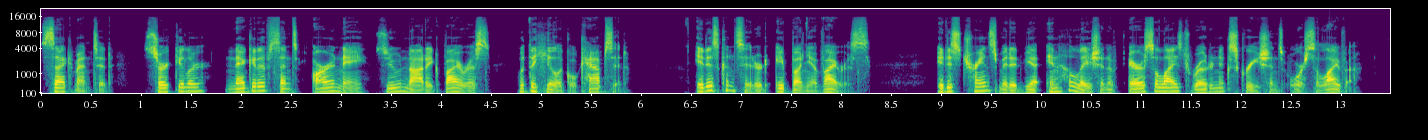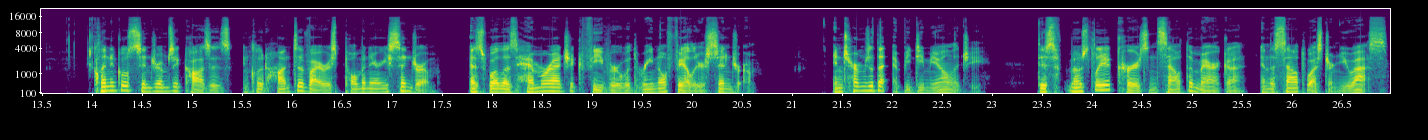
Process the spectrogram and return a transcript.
segmented, circular, negative sense RNA zoonotic virus with a helical capsid. It is considered a bunya virus. It is transmitted via inhalation of aerosolized rodent excretions or saliva. Clinical syndromes it causes include hantavirus pulmonary syndrome, as well as hemorrhagic fever with renal failure syndrome. In terms of the epidemiology, this mostly occurs in South America and the southwestern U.S.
